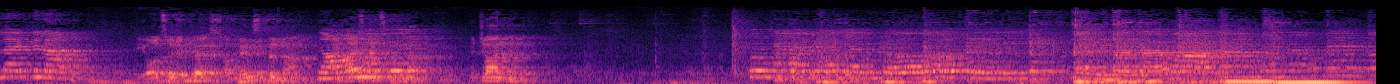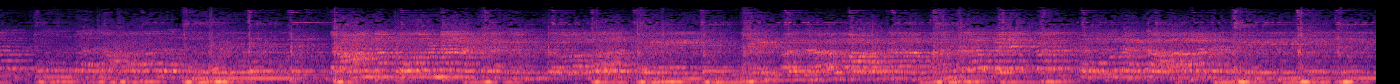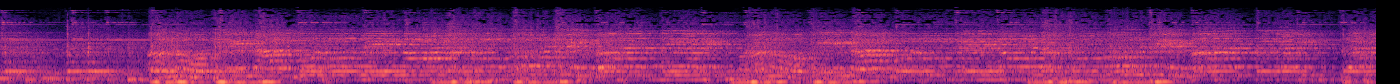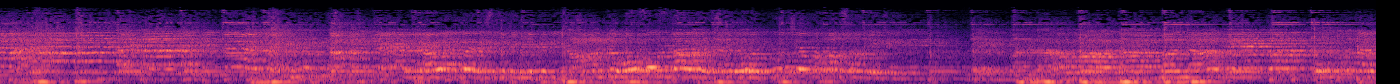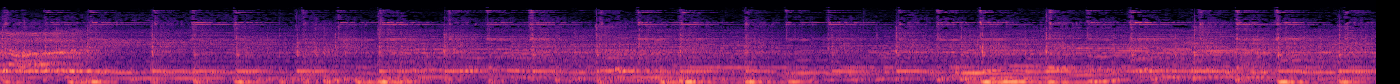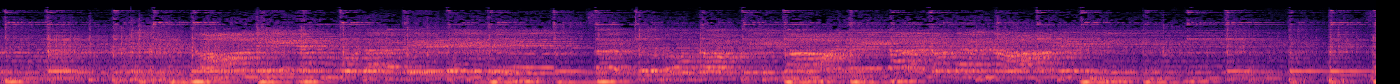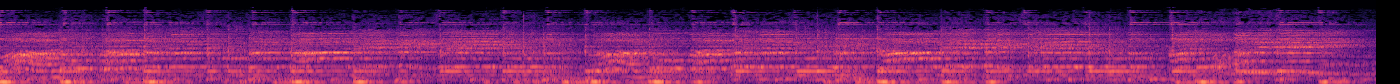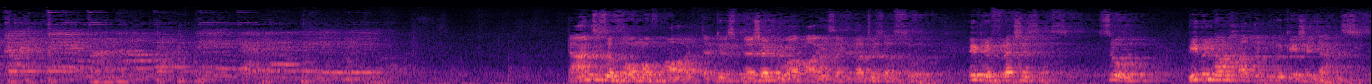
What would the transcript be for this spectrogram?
Light the lamp. We also request our principal ma'am and vice principal ma'am to join them. Touches our soul. It refreshes us. So, we will now have the invocation dance.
